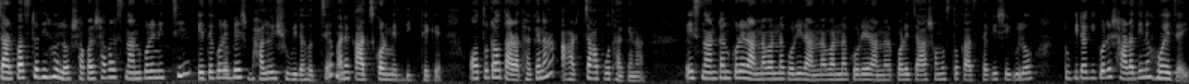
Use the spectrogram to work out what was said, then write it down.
চার পাঁচটা দিন হলো সকাল সকাল স্নান করে নিচ্ছি, এতে করে বেশ ভালোই সুবিধা হচ্ছে মানে কাজকর্মের দিক থেকে। অতটাও তাড়া থাকে না, আর চাপও থাকে না। এই স্নান টান করে রান্নাবান্না করি, রান্নাবান্না করে রান্নার পরে যা সমস্ত কাজ থাকে সেগুলো টুকিটাকি করে সারাদিনে হয়ে যায়।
